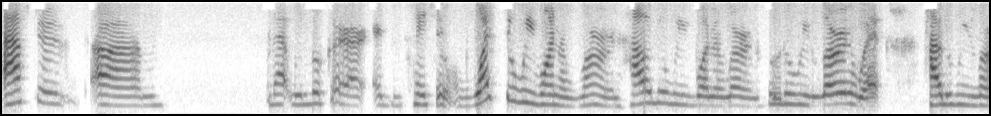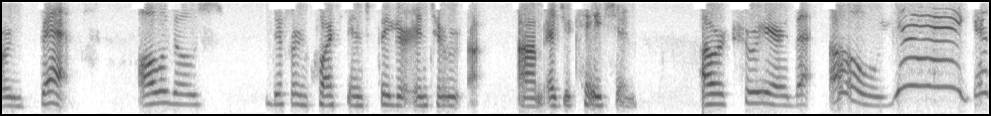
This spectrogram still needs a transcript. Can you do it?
After um, that we look at our education, what do we want to learn? How do we want to learn? Who do we learn with? How do we learn best? All of those different questions figure into um, education. Our career that, oh, yay, guess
